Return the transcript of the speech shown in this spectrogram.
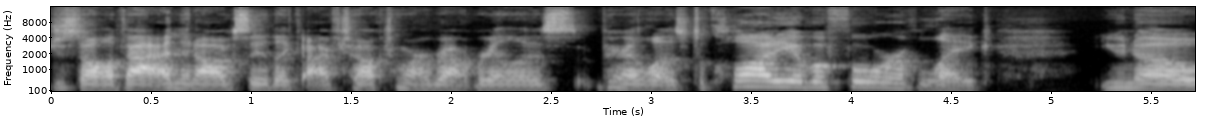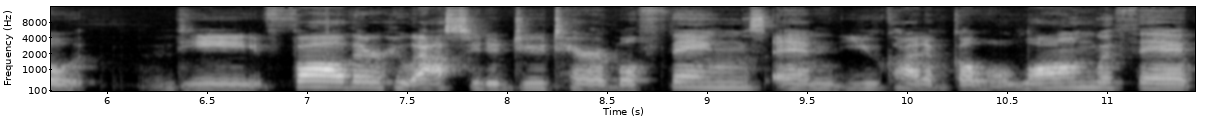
just all of that. And then obviously like I've talked more about Rayla's parallels to Claudia before of like you know, the father who asks you to do terrible things and you kind of go along with it.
